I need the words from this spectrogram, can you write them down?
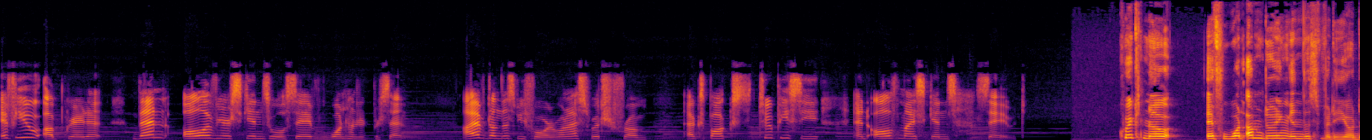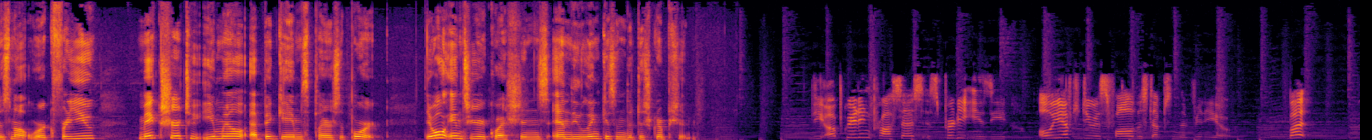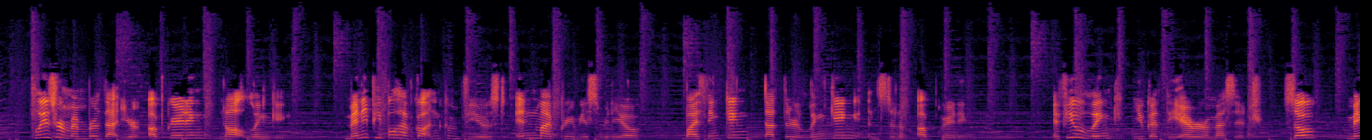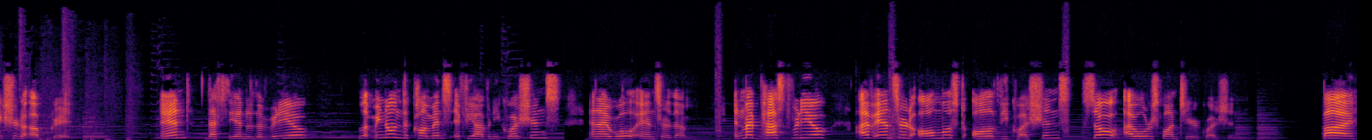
If you upgrade it, then all of your skins will save 100%. I have done this before when I switched from Xbox to PC and all of my skins saved. Quick note, if what I'm doing in this video does not work for you, make sure to email Epic Games Player Support. They will answer your questions and the link is in the description. The upgrading process is pretty easy. All you have to do is follow the steps in the video. But please remember that you're upgrading, not linking. Many people have gotten confused in my previous video by thinking that they're linking instead of upgrading. If you link, you get the error message, so make sure to upgrade. And that's the end of the video. Let me know in the comments if you have any questions, and I will answer them. In my past video, I've answered almost all of the questions, so I will respond to your question. Bye!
